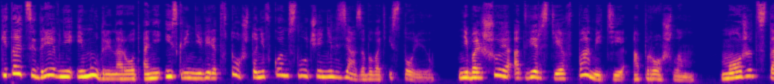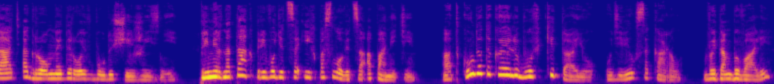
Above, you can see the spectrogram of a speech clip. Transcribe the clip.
Китайцы древний и мудрый народ, они искренне верят в то, что ни в коем случае нельзя забывать историю. Небольшое отверстие в памяти о прошлом может стать огромной дырой в будущей жизни. Примерно так приводится их пословица о памяти. «Откуда такая любовь к Китаю?» – удивился Карл. «Вы там бывали?»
